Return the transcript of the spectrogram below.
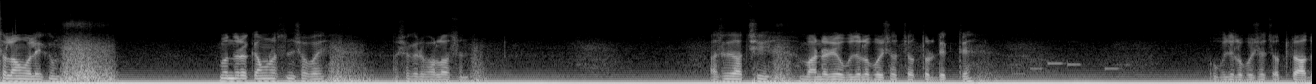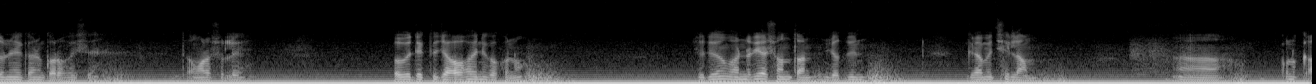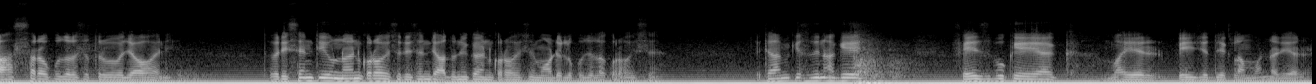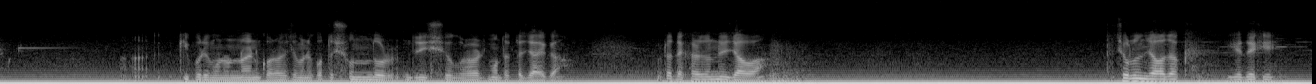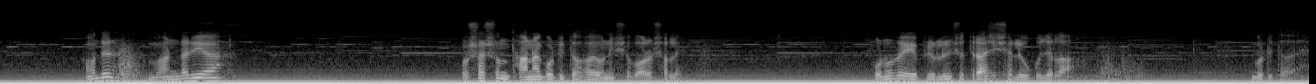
আসসালামু আলাইকুম। বন্ধুরা, কেমন আছেন সবাই? আশা করি ভালো আছেন। আজকে যাচ্ছি ভান্ডারিয়া উপজেলা পরিষদ চত্বর দেখতে। উপজেলা পরিষদ চত্বর আধুনিকীকরণ করা হয়েছে। তো আমার আসলে ওভাবে দেখতে যাওয়া হয়নি কখনো। যদিও আমি ভান্ডারিয়ার সন্তান, যতদিন গ্রামে ছিলাম কোনো কাজ ছাড়া উপজেলা চত্বরভাবে যাওয়া হয়নি। তবে রিসেন্টলি উন্নয়ন করা হয়েছে রিসেন্টলি আধুনিকায়ন করা হয়েছে মডেল উপজেলা করা হয়েছে। এটা আমি কিছুদিন আগে ফেসবুকে এক ভাইয়ের পেজে দেখলাম ভান্ডারিয়ার কি পরিমাণ উন্নয়ন করা হয়েছে মানে কত সুন্দর দৃশ্য, ঘোরার মতো একটা জায়গা। ওটা দেখার জন্য যাওয়া। চলুন যাওয়া যাক, গিয়ে দেখি। আমাদের ভান্ডারিয়া প্রশাসন থানা গঠিত হয় উনিশশো বারো সালে। পনেরোই এপ্রিল উনিশশো তিরাশি সালে উপজেলা গঠিত হয়।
